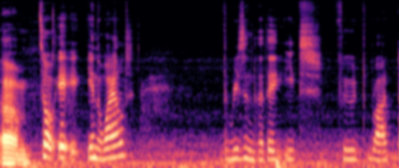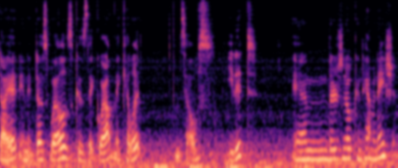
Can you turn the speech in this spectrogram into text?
Um, So i i in the wild, the reason that they eat food raw diet and it does well is because they go out and they kill it themselves, eat it, and there's no contamination.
